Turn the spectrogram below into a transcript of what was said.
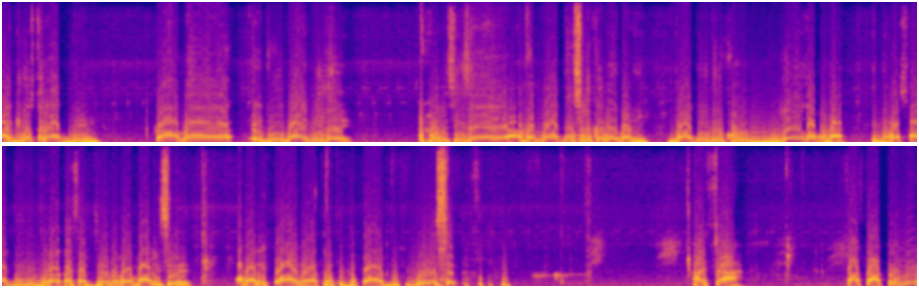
আর গৃহস্থের একদিন তো আমরা এই দুই ভাই মিলে বলেছি যে আমরা নয় দিন চুরি করব বাড়ি। দশ দুই দিন খুব ভুলেও যাব না। কিন্তু আমরা সাত দিন দিন ধরা খাইছি আর যে এবার মারিছে। আমার এই পায় না কিন্তু পায় নিয়ে গেছে আচ্ছা চাচা তুমি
